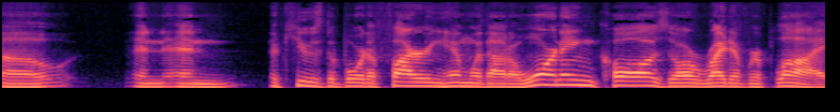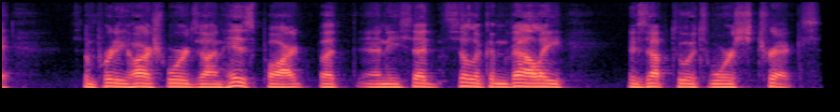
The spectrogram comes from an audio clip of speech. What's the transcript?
and and accused the board of firing him without a warning, cause, or right of reply. Some pretty harsh words on his part, but and he said Silicon Valley is up to its worst tricks.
